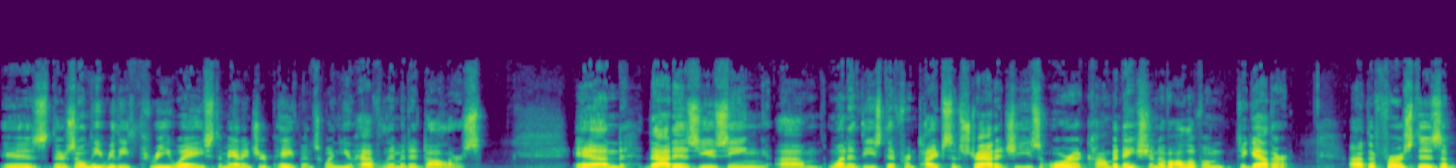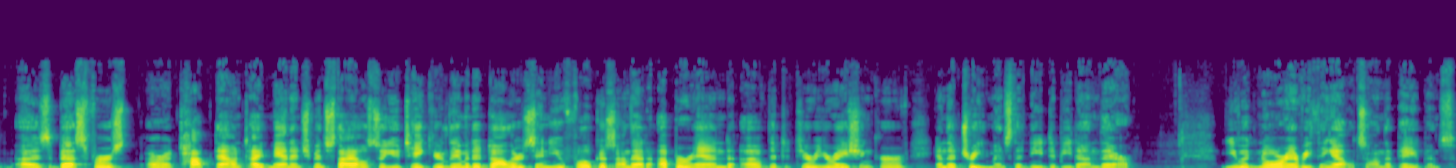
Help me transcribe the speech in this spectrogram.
is there's only really three ways to manage your pavements when you have limited dollars. And that is using um, one of these different types of strategies or a combination of all of them together. Uh, the first is a, uh, is best first or a top-down type management style. So you take your limited dollars and you focus on that upper end of the deterioration curve and the treatments that need to be done there. You ignore everything else on the pavements.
